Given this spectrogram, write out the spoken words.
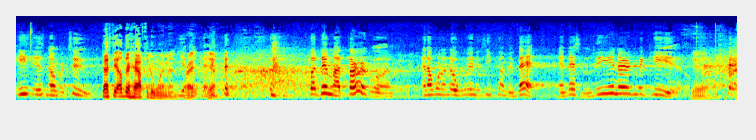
Easy is number two. That's the other half of the women, yeah, right? Okay. Yeah. but then my third one, and I want to know when is he coming back? And that's Leonard McGill. Yeah. Okay.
